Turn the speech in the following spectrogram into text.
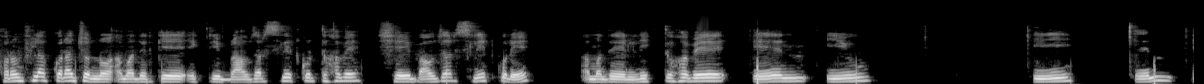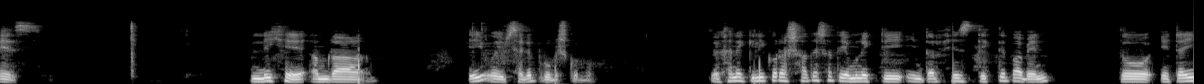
ফর্ম ফিল করার জন্য আমাদেরকে একটি ব্রাউজার সিলেক্ট করতে হবে। সেই ব্রাউজার সিলেক্ট করে আমাদের লিখতে হবে N U E M S লিখে আমরা এই ওয়েবসাইটে প্রবেশ করব। এখানে ক্লিক করার সাথে সাথে এমন একটি ইন্টারফেস দেখতে পাবেন। তো এটাই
